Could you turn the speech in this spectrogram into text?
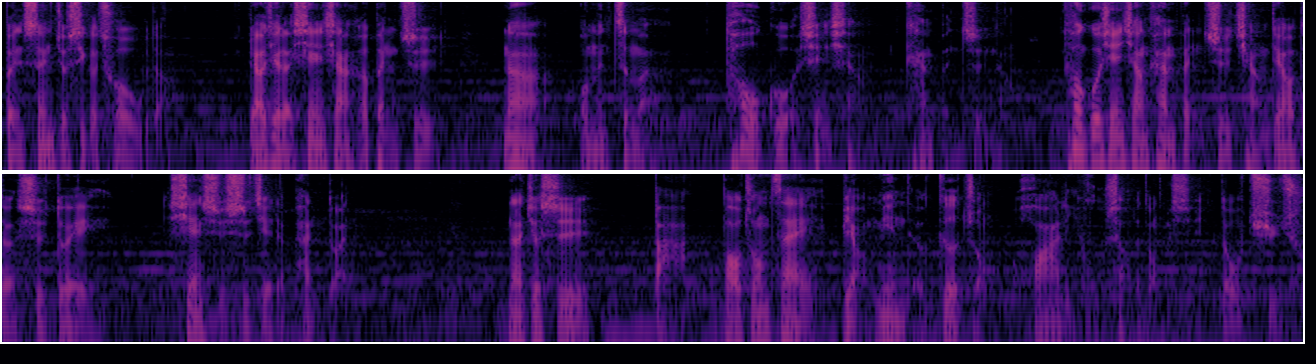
本身就是一个错误的。了解了现象和本质，那我们怎么透过现象看本质呢？透过现象看本质，强调的是对现实世界的判断，那就是把。包装在表面的各种花里胡哨的东西都去除，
